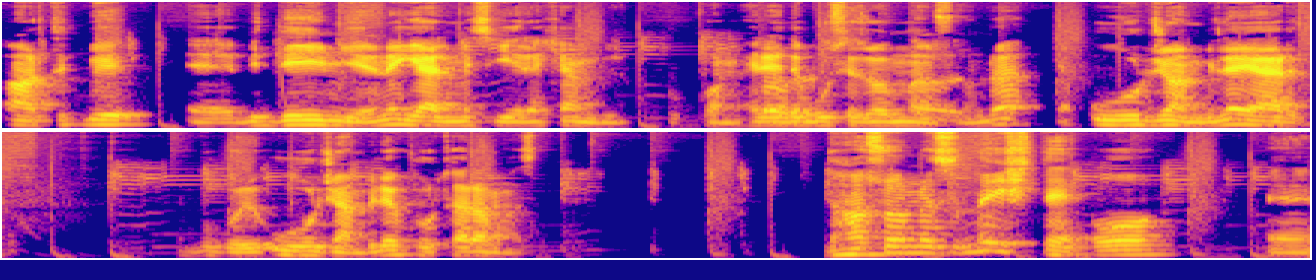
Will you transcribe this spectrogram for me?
artık bir e, bir deyim yerine gelmesi gereken bir konu. Hele de bu sezondan evet. sonra ya Uğurcan bile yerdi. Bu golü Uğurcan bile kurtaramazdı. Daha sonrasında işte o e,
